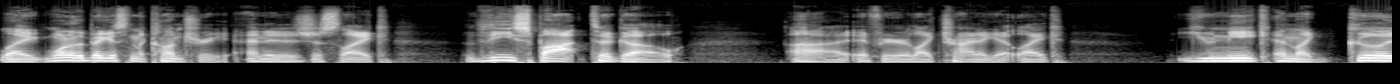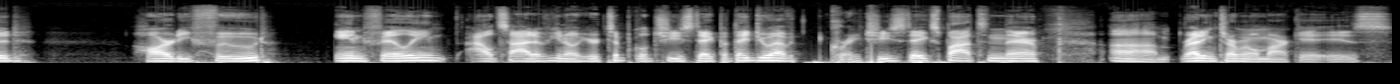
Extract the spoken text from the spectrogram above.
like one of the biggest in the country, and it is just like the spot to go uh, if you're like trying to get like unique and like good hearty food in Philly outside of you know your typical cheesesteak, but they do have great cheesesteak spots in there. Um, Reading Terminal Market is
